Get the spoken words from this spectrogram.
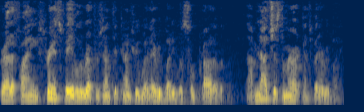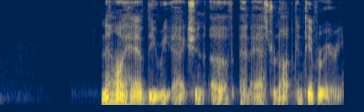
gratifying experience to be able to represent the country when everybody was so proud of it. Um, not just Americans, but everybody. Now I have the reaction of an astronaut contemporary.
